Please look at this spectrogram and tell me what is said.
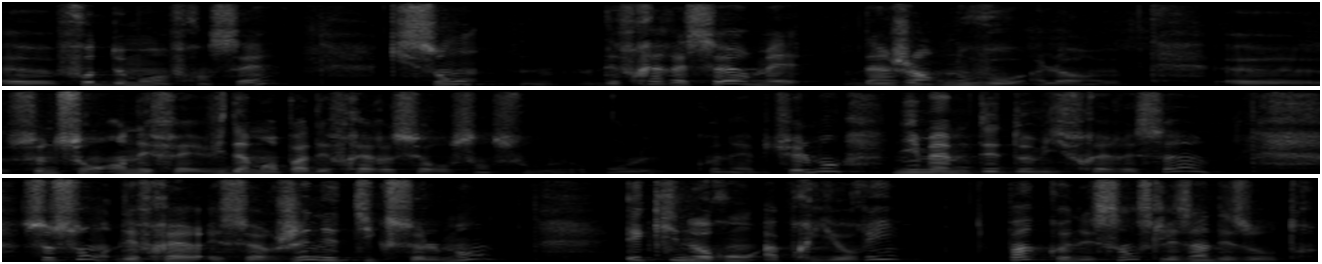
euh, faute de mots en français, qui sont des frères et sœurs, mais d'un genre nouveau. Alors, euh, ce ne sont en effet évidemment pas des frères et sœurs au sens où on le connaît habituellement, ni même des demi-frères et sœurs. Ce sont des frères et sœurs génétiques seulement, et qui n'auront a priori pas connaissance les uns des autres.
